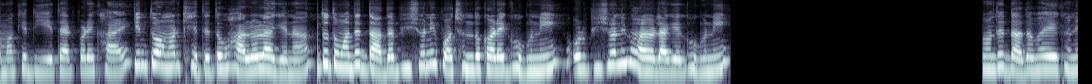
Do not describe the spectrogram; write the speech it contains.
আমাকে দিয়ে তারপরে খায়। কিন্তু আমার খেতে তো ভালো লাগে না। কিন্তু তোমাদের দাদা ভীষণই পছন্দ করে ঘুগনি। ওর ভীষণই ভালো লাগে ঘুগনি। আমাদের দাদা ভাই এখানে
